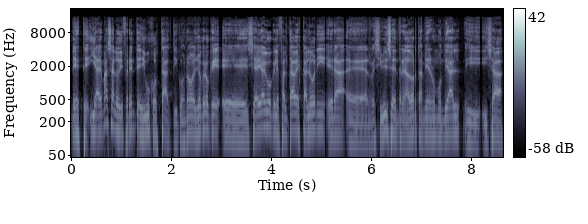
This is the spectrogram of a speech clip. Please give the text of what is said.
este, y además a los diferentes dibujos tácticos. ¿no? Yo creo que eh, si hay algo que le faltaba a Scaloni era eh, recibirse de entrenador también en un mundial y, y ya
